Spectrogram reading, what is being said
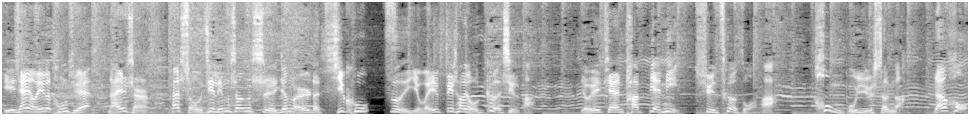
以前有一个同学，男生，他手机铃声是婴儿的啼哭，自以为非常有个性啊。有一天他便秘去厕所啊，痛不欲生啊，然后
